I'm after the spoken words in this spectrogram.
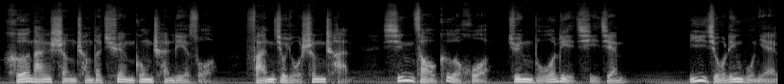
河南省城的劝工陈列所，凡旧有生产、新造各货均罗列其间。一九零五年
